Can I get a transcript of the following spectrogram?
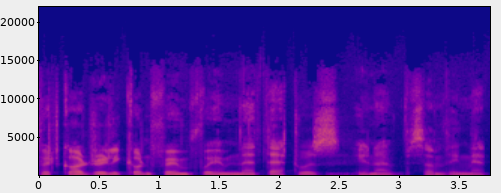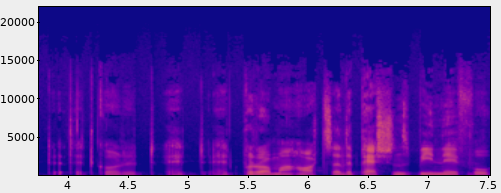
But God really confirmed for him that that was, you know, something that that God had, had, had put on my heart. So the passion's been there for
